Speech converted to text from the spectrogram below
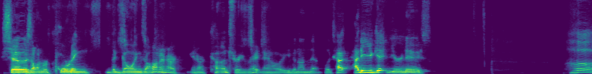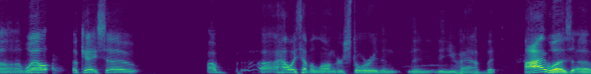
shows on reporting the goings on in our in our country right now, even on Netflix. How how do you get your news? Oh, well, okay, so I'll, uh, I always have a longer story than than than you have, but I was uh,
